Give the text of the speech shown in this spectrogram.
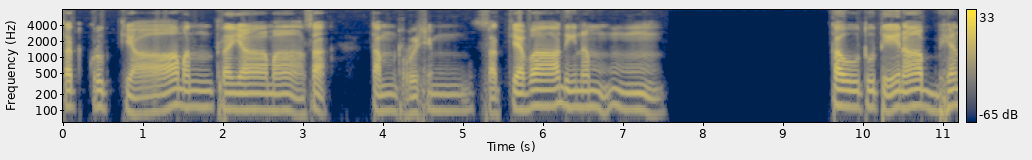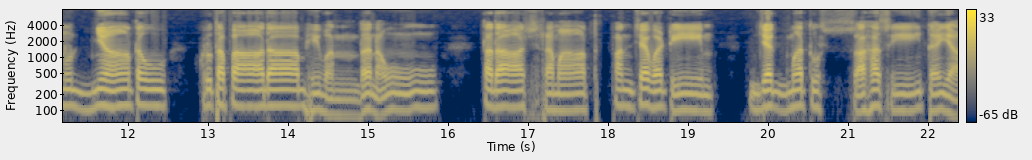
सत्कृत्यामन्त्रयामास तम् ऋषिम् सत्यवादिनम् तौ तु तेनाभ्यनुज्ञातौ कृतपादाभिवन्दनौ। तदाश्रमात् पञ्चवटीम् जग्मतुः सह सीतया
